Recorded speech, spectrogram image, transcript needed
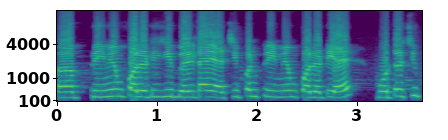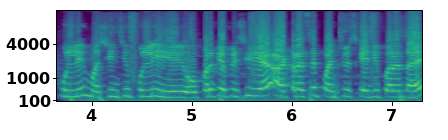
प्रीमियम क्वालिटीची बेल्ट आहे याची पण प्रीमियम क्वालिटी आहे. मोटरची पुल्ली मशीनची पुल्ली ही ओपर कॅपॅसिटी आहे. अठरा ते पंचवीस केजी पर्यंत आहे.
